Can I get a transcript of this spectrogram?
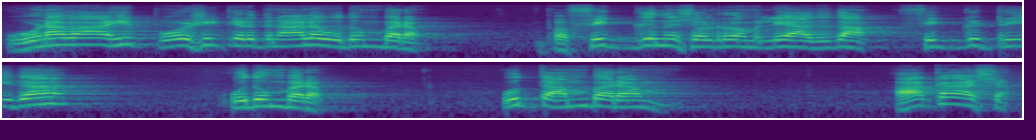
உணவாகி போஷிக்கிறதுனால உதும்பரம். இப்போ ஃபிக்குன்னு சொல்கிறோம் இல்லையா அதுதான். ஃபிக்கு ட்ரீ தான் உதும்பரம். உத் அம்பரம் ஆகாசம்.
